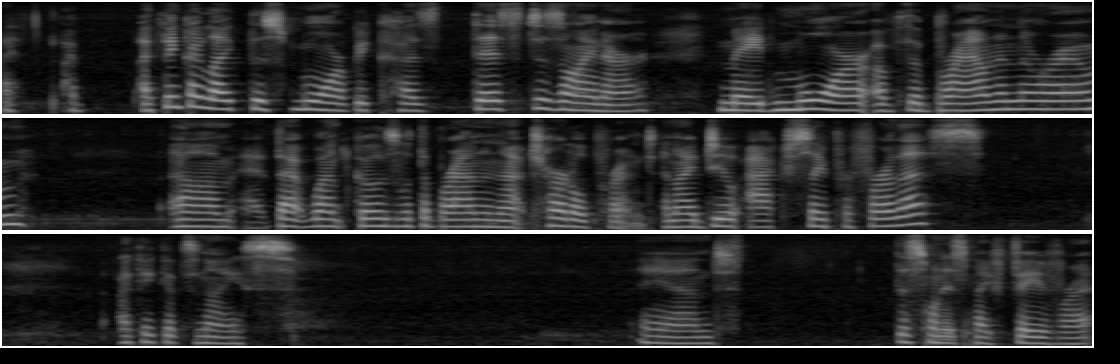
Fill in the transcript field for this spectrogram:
I, I, I think I like this more because this designer made more of the brown in the room um, that went goes with the brown in that turtle print, and I do actually prefer this. I think it's nice. And this one is my favorite.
